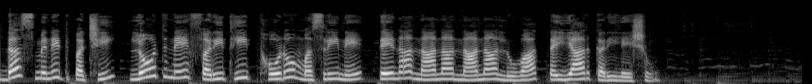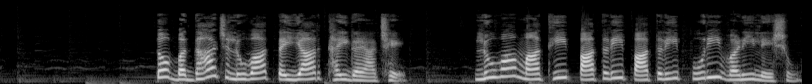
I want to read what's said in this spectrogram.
દસ મિનિટ પછી, લોટને ફરીથી થોડો મસળીને તેના નાના નાના લુવા તૈયાર કરી લેશું. તો બધા જ લુવા તૈયાર થઈ ગયા છે. લુવામાંથી પાતળી પાતળી પૂરી વણી લેશું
